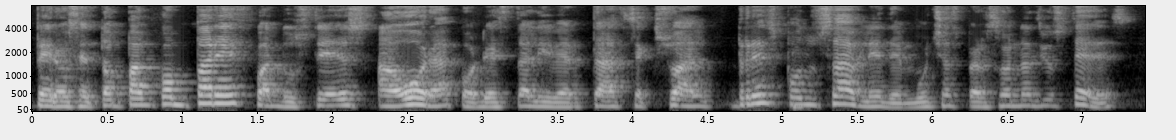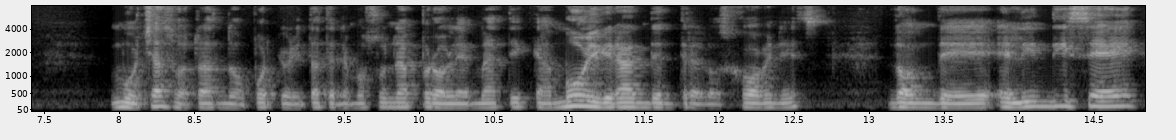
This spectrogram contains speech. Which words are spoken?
Pero se topan con pared cuando ustedes ahora, con esta libertad sexual responsable de muchas personas de ustedes, muchas otras no, porque ahorita tenemos una problemática muy grande entre los jóvenes, donde el índice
